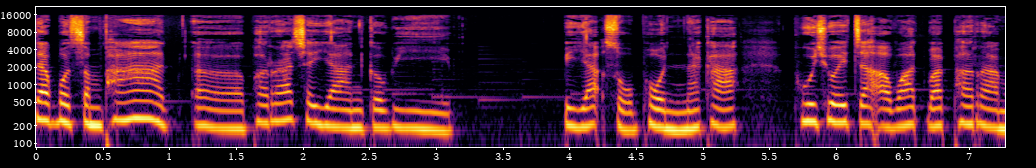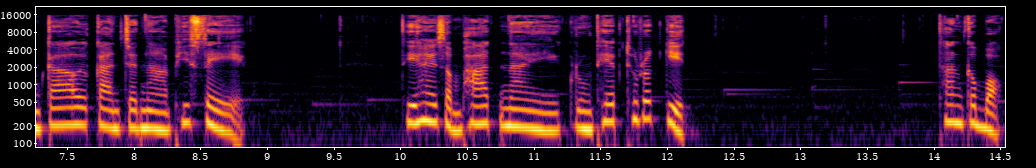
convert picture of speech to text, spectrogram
จากบทสัมภาษณ์พระราชยานกวี ปิยะโสพลนะคะ ผู้ช่วยเจ้าอาวาสวัดพระรามเก้าการจนาพิเศษที่ให้สัมภาษณ์ในกรุงเทพธุรกิจ ท่านก็บอก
